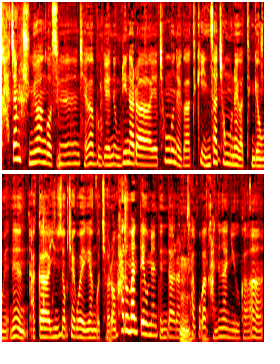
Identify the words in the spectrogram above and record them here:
가장 중요한 것은 제가 보기에는 우리나라의 청문회가 특히 인사청문회 같은 경우에는 아까 인수석 최고 얘기한 것처럼 하루만 때우면 된다라는 음. 사고가 가 능한 이유가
